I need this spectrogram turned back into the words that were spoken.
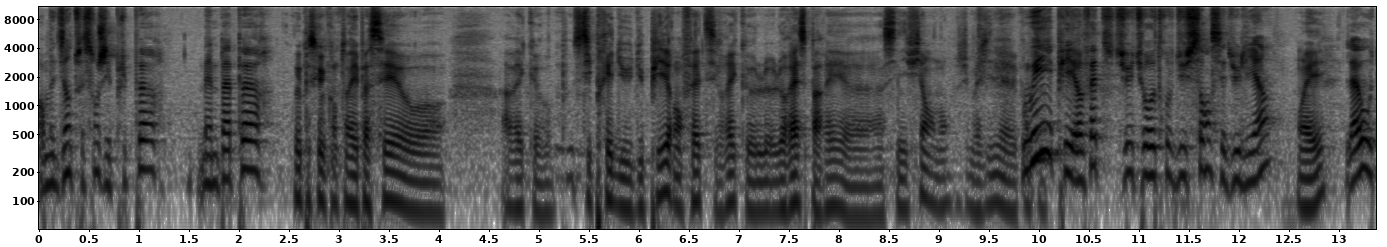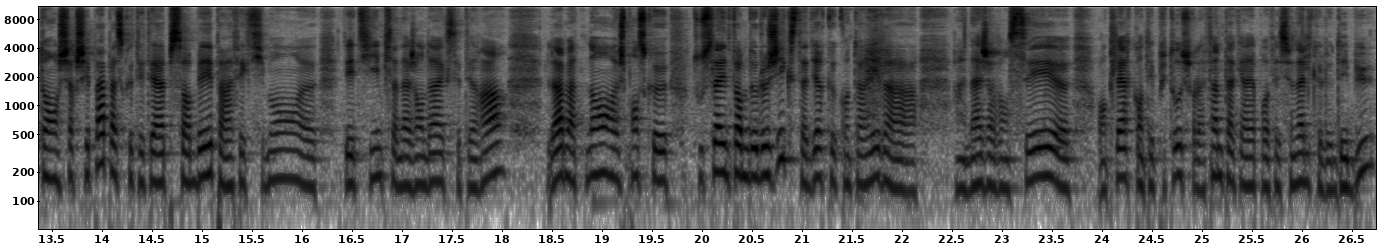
en me disant, de toute façon, j'ai plus peur, même pas peur. Oui, parce que quand on est passé avec si près du, pire, en fait, c'est vrai que le, reste paraît euh, insignifiant, non? J'imagine. Euh, oui, et puis en fait, tu, retrouves du sens et du lien. Là où tu n'en cherchais pas parce que tu étais absorbé par effectivement euh, des teams, un agenda, etc. Là maintenant, je pense que tout cela a une forme de logique, c'est-à-dire que quand tu arrives à, un âge avancé, en clair, quand tu es plutôt sur la fin de ta carrière professionnelle que le début,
